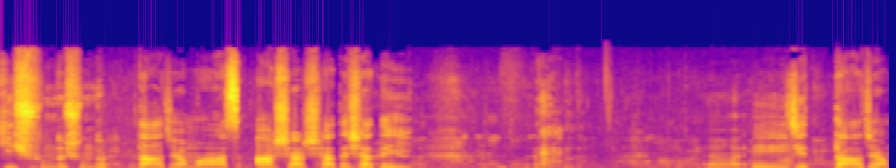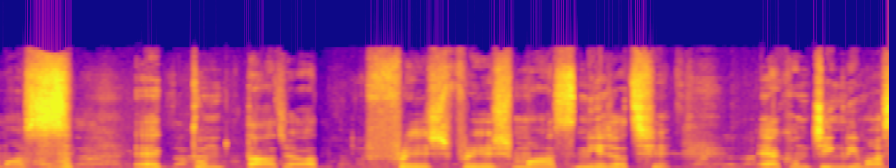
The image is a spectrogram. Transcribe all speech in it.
কি সুন্দর সুন্দর তাজা মাছ আসার সাথে সাথেই এই যে তাজা মাছ, একদম তাজা, ফ্রেশ ফ্রেশ মাছ নিয়ে যাচ্ছে। এখন চিংড়ি মাছ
